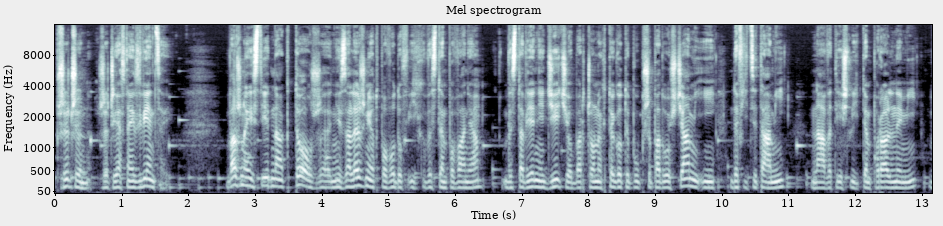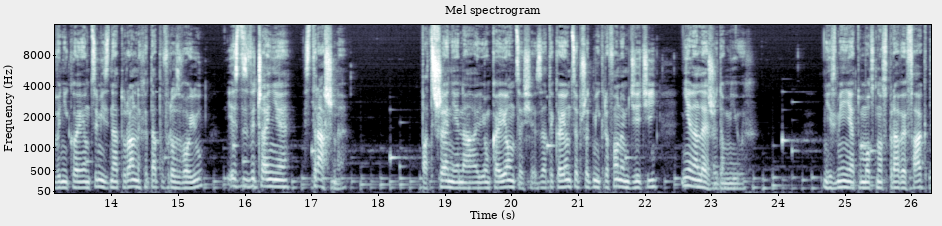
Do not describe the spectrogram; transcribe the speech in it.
Przyczyn rzecz jasna jest więcej. Ważne jest jednak to, że niezależnie od powodów ich występowania, wystawianie dzieci obarczonych tego typu przypadłościami i deficytami, nawet jeśli temporalnymi, wynikającymi z naturalnych etapów rozwoju, jest zwyczajnie straszne. Patrzenie na jąkające się, zatykające przed mikrofonem dzieci nie należy do miłych. Nie zmienia tu mocno sprawy fakt,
